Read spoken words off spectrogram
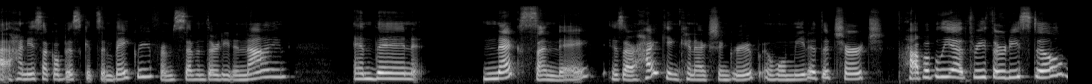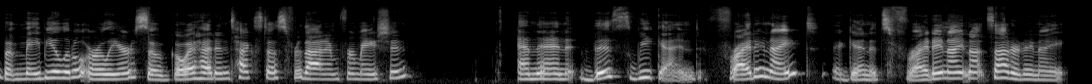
at Honeysuckle Biscuits and Bakery from 7:30 to 9. And then Next Sunday is our hiking connection group and we'll meet at the church probably at 3:30 still, but maybe a little earlier, so go ahead and text us for that information. And then this weekend, Friday night, again it's Friday night, not Saturday night,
